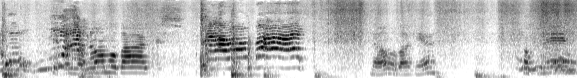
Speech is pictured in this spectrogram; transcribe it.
Get one of my normal bags. yeah. Bye Normal bag, yeah. Pop them in.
